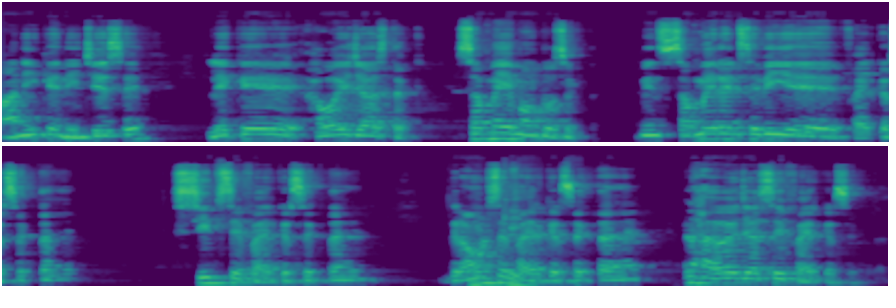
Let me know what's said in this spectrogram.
पानी के नीचे से लेके हवाई जहाज़ तक सब में ये माउंट हो सकता है मीन्स सबमरीन से भी ये फायर कर सकता है शिप से फायर कर सकता है ग्राउंड okay. से फायर कर सकता है हवाई जहाज़ से फायर कर सकता है।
